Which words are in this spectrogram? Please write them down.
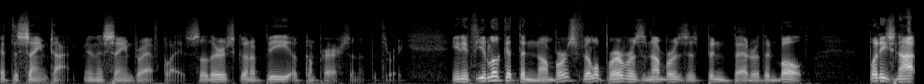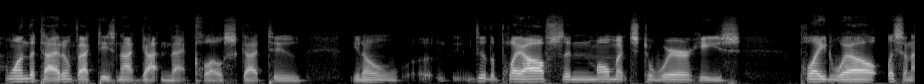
at the same time in the same draft class. So there's going to be a comparison of the three. And if you look at the numbers, Philip Rivers' numbers has been better than both. But he's not won the title. In fact, he's not gotten that close. Got to, you know, do the playoffs in moments to where he's played well. Listen,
